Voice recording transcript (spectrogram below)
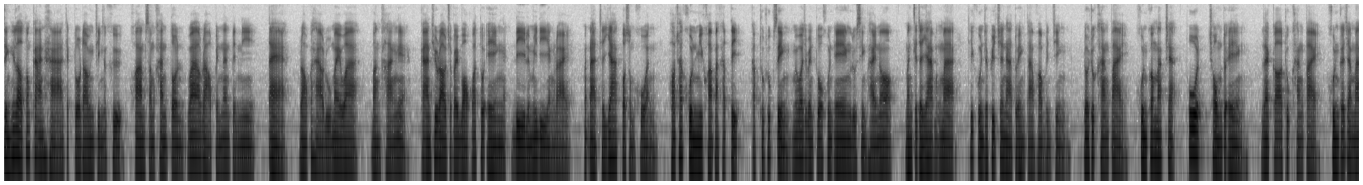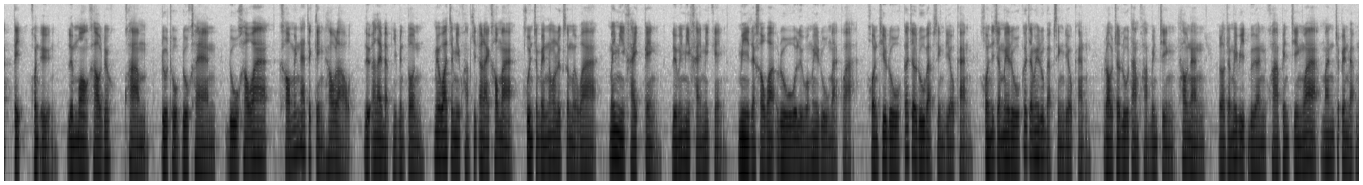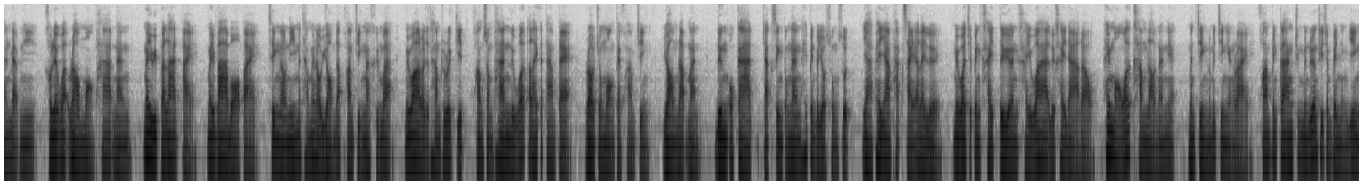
สิ่งที่เราต้องการหาจากตัวเราจริง ๆ ก็คือ ความสำคัญตนว่าเราเป็นนั่นเป็นนี่ แต่เราก็หารู้ไม่ว่าบางครั้งเนี่ยการที่เราจะไปบอกว่าตัวเองเนี่ยดีหรือไม่ดีอย่างไร มันอาจจะยากพอสมควร เพราะถ้าคุณมีความอคติกับทุกๆ สิ่ง ไม่ว่าจะเป็นตัวคุณเองหรือสิ่งภายนอก มันก็จะยากมากๆ ที่คุณจะพิจารณาตัวเองตามความเป็นจริง โดยทุกครั้งไป คุณก็มักจะพูดชมตัวเอง และก็ทุกครั้งไป คุณก็จะมักติคนอื่น หรือมองเขาด้วยความดูถูกดูแคลน ดูเขาว่าเขาไม่น่าจะเก่งเท่าเรา หรืออะไรแบบนี้เป็นต้น ไม่ว่าจะมีความคิดอะไรเข้ามา คุณจำเป็นต้องระลึกเสมอว่า ไม่มีใครเก่ง หรือไม่มีใครไม่เก่ง มีแต่เขาว่ารู้หรือว่าไม่รู้มากกว่า คนที่รู้ก็จะรู้แบบสิ่งเดียวกัน คนที่จะไม่รู้ก็จะไม่รู้แบบสิ่งเดียวกัน เราจะรู้ตามความเป็นจริง เท่านั้น เราจะไม่บิดเบือนความเป็นจริงว่ามันจะเป็นแบบนั้นแบบนี้ เขาเรียกว่าเรามองภาพนั้น ไม่วิปลาสไป ไม่บ้าบอไป สิ่งเหล่านี้มันทำให้เรายอมรับความจริงมากขึ้นว่า ไม่ว่าเราจะทำธุรกิจ ความสัมพันธ์หรือว่าอะไรก็ตามแต่ เราจงมองแต่ความจริง ยอมรับมัน ดึงโอกาสจากสิ่งตรงนั้นให้เป็นประโยชน์สูงสุด อย่าพยายามผลักใสอะไรเลย ไม่ว่าจะเป็นใครเตือน ใครว่าหรือใครด่าเรา ให้มองว่าคำเหล่านั้นเนี่ยมันจริงหรือไม่จริงอย่างไร ความเป็นกลางจึงเป็นเรื่องที่จำเป็นอย่างยิ่ง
